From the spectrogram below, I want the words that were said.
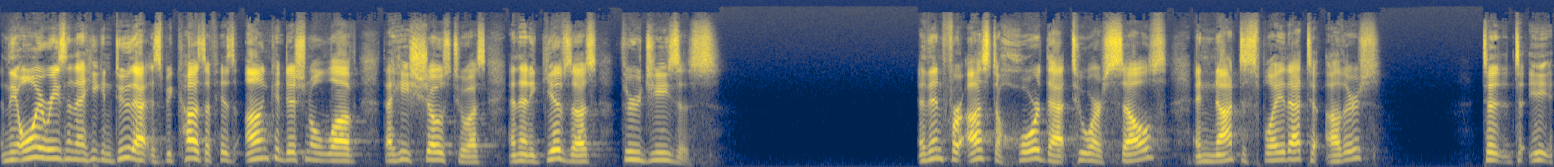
And the only reason that He can do that is because of His unconditional love that He shows to us and that He gives us through Jesus. And then for us to hoard that to ourselves and not display that to others, to, to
